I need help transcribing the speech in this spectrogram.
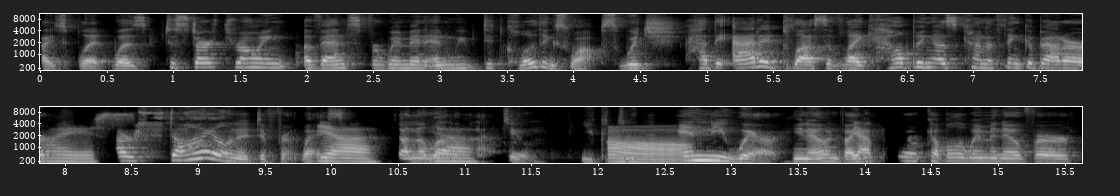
I split was to start throwing events for women and we did clothing swaps, which had the added plus of like helping us kind of think about our nice. our style in a different way. Yeah. So done a lot yeah. of that too. You can do that anywhere, you know, invite yep. a couple of women over,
